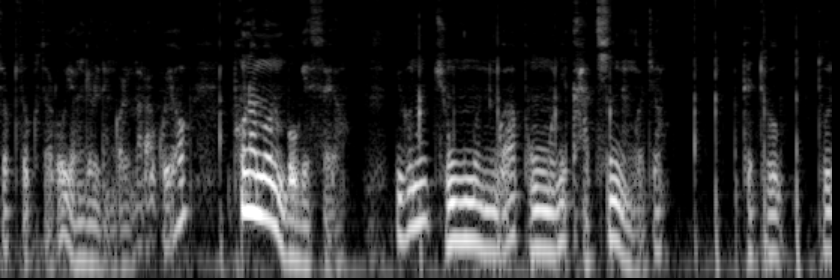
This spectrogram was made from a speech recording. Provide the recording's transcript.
접속사로 연결된 걸 말하고요. 포함문은 뭐겠어요? 이거는 중문과 복문이 같이 있는 거죠. 앞에 두, 두,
